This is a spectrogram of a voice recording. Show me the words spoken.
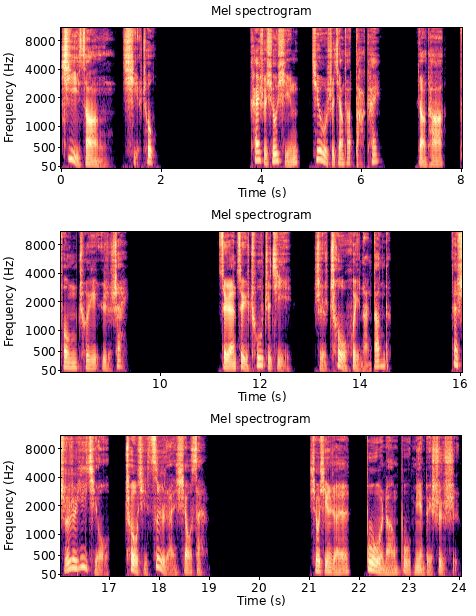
既脏且臭。开始修行，就是将它打开，让它风吹日晒。虽然最初之际是臭秽难当的，但时日一久，臭气自然消散。修行人不能不面对事实。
